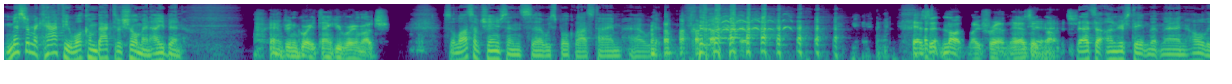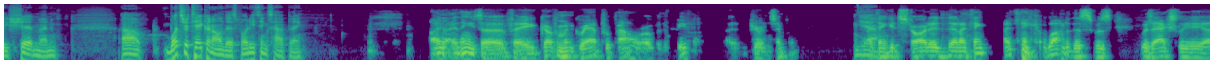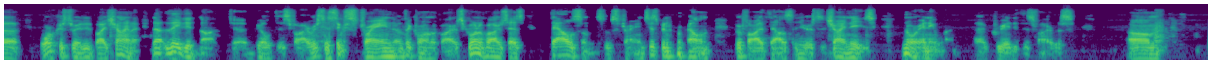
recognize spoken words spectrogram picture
Mr. McAfee, welcome back to the show, man. How you been? I've been great. Thank you very much. So lots have changed since uh, we spoke last time. Uh, Has it not, my friend? Has it not? That's an understatement, man. Holy shit, man. Uh, what's your take on all this? What do you think's happening? I, I think it's a, a, government grab for power over the people, uh, pure and simple. Yeah. I think it started, and I think I think a lot of this was was actually uh, orchestrated by China. Now, they did not uh, build this virus. It's a strain of the coronavirus. Coronavirus has thousands of strains. It's been around for 5,000 years. The Chinese, nor anyone, uh, created this virus. Um,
